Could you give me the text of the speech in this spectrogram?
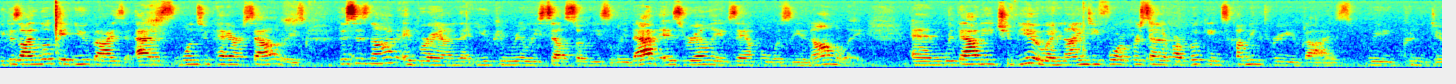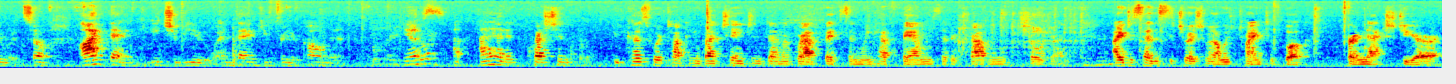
Because I look at you guys as ones who pay our salaries. This is not a brand that you can really sell so easily. That Israeli example was the anomaly. And without each of you, and ninety-four percent of our bookings coming through you guys, we couldn't do it. So I thank each of you and thank you for your comment. Yes? I had a question, because we're talking about changing demographics and we have families that are traveling with children. Mm-hmm. I just had a situation where I was trying to book for next year,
